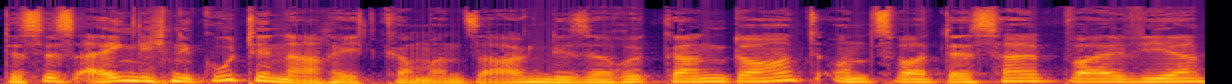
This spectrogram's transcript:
Das ist eigentlich eine gute Nachricht, kann man sagen, dieser Rückgang dort. Und zwar deshalb, weil wir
